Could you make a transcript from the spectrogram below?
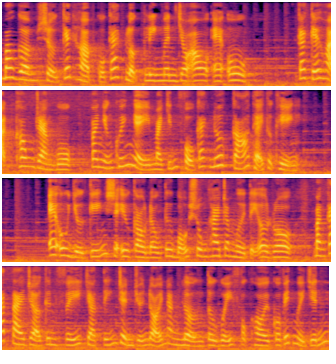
bao gồm sự kết hợp của các luật Liên minh châu Âu EU, các kế hoạch không ràng buộc và những khuyến nghị mà chính phủ các nước có thể thực hiện. EU dự kiến sẽ yêu cầu đầu tư bổ sung 210 tỷ euro bằng cách tài trợ kinh phí cho tiến trình chuyển đổi năng lượng từ quỹ phục hồi COVID-19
